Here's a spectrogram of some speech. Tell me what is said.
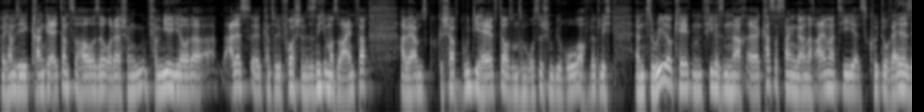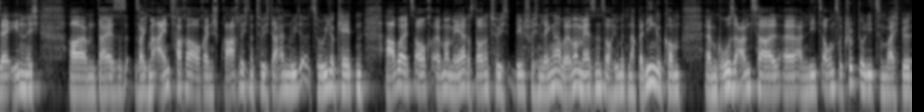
weil haben sie kranke Eltern zu Hause oder schon Familie oder alles, äh, kannst du dir vorstellen. Es ist nicht immer so einfach. Aber wir haben es geschafft, gut die Hälfte aus unserem russischen Büro auch wirklich ähm, zu relocaten. Viele sind nach äh, Kasachstan gegangen, nach Almaty. Ist kulturell sehr ähnlich. Ähm, daher ist es, sage ich mal, einfacher, auch rein sprachlich natürlich dahin re zu relocaten. Aber jetzt auch immer mehr, das dauert natürlich dementsprechend länger, aber immer mehr sind es auch hier mit nach Berlin gekommen. Ähm, große Anzahl äh, an Leads, auch unsere Crypto-Leads zum Beispiel.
